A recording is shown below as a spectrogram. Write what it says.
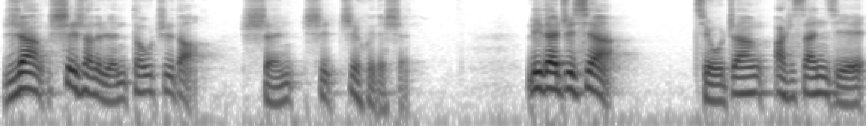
让世上的人都知道神是智慧的神。历代志下。九章二十三节，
